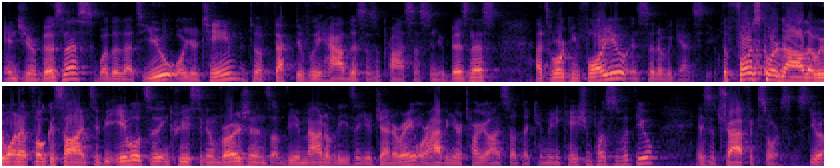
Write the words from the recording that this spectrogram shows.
into your business, whether that's you or your team, to effectively have this as a process in your business that's working for you instead of against you. The first core dial that we want to focus on to be able to increase the conversions of the amount of leads that you're generating or having your target audience start the communication process with you is the traffic sources. Your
